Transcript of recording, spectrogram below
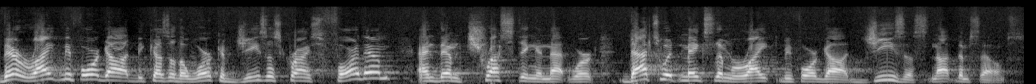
They're right before God because of the work of Jesus Christ for them and them trusting in that work. That's what makes them right before God. Jesus, not themselves.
